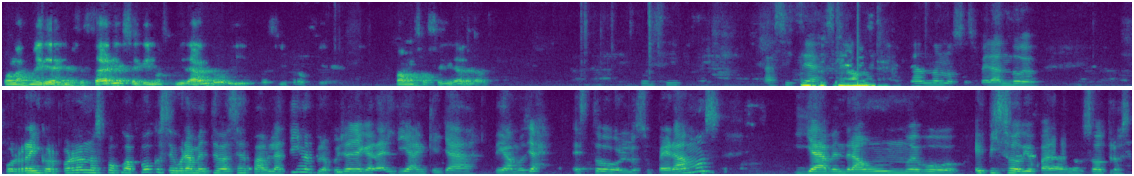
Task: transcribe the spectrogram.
con las medidas necesarias, seguirnos cuidando y pues sí creo que vamos a seguir adelante. Pues sí, así sea, quedándonos esperando por reincorporarnos poco a poco, seguramente va a ser paulatino, pero pues ya llegará el día en que ya, digamos, ya, esto lo superamos y ya vendrá un nuevo episodio para nosotros.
